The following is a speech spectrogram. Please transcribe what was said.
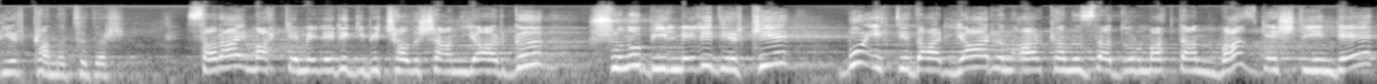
bir kanıtıdır. Saray mahkemeleri gibi çalışan yargı şunu bilmelidir ki bu iktidar yarın arkanızda durmaktan vazgeçtiğinde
